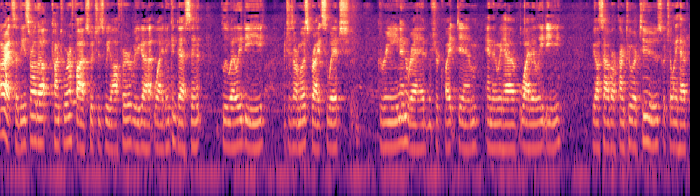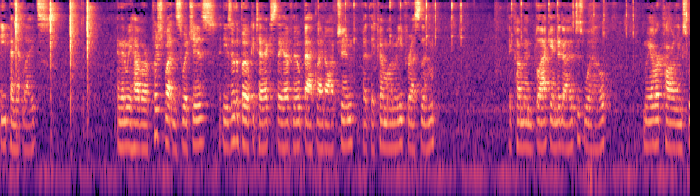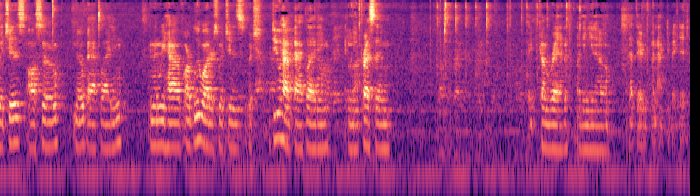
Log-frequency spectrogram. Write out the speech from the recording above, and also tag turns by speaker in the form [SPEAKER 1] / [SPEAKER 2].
[SPEAKER 1] All right, so these are all the Contura 5 switches we offer. We got white incandescent, blue LED, which is our most bright switch, green and red, which are quite dim, and then we have white LED. We also have our Contura 2s, which only have dependent lights. And then we have our push button switches. These are the Bocatex. They have no backlight option, but they come on when you press them. They come in black anodized as well. And we have our Carling switches, also no backlighting. And then we have our blue water switches, which do have backlighting. And when you press them, they become red, letting you know that they've been activated.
